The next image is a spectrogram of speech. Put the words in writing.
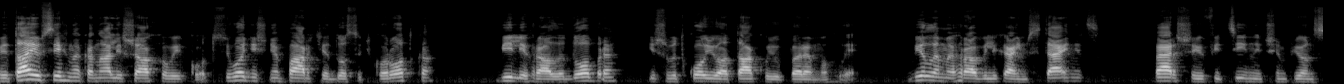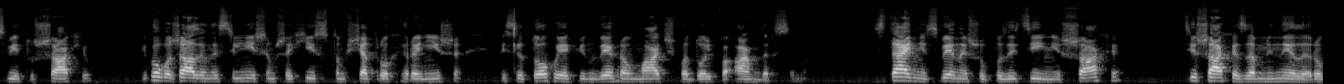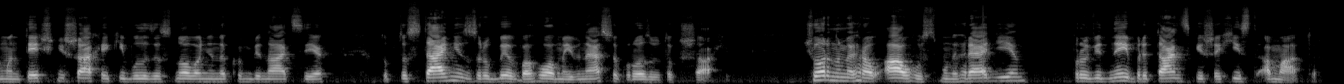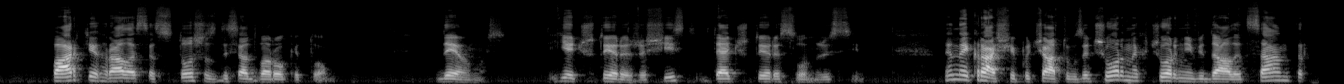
Вітаю всіх на каналі Шаховий Код. Сьогоднішня партія досить коротка. Білі грали добре і швидкою атакою перемогли. Білими грав Вільгельм Стейніц, перший офіційний чемпіон світу шахів. Його вважали найсильнішим шахістом ще трохи раніше, після того як він виграв матч в Адольфа Андерсена. Стейніц винайшов позиційні шахи. Ці шахи замінили романтичні шахи, які були засновані на комбінаціях. Тобто Стайніс зробив вагомий внесок у розвиток шахів. Чорними грав Август Мунгредієн, провідний британський шахіст-аматор. Партія гралася 162 роки тому. Дивимось. Є4 G6, Д4 слон G7. Не найкращий початок за чорних. Чорні віддали центр.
